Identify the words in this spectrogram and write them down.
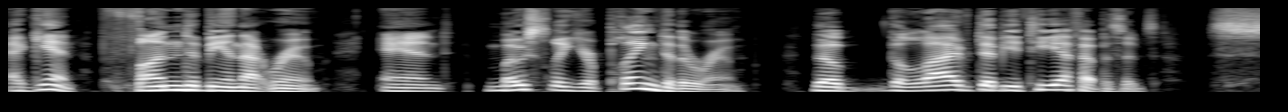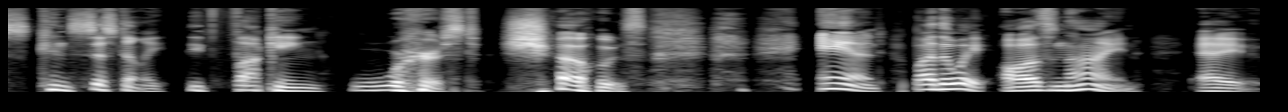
Again, fun to be in that room, and mostly you're playing to the room. The the live WTF episodes consistently the fucking worst shows. And by the way, Oz 9, a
